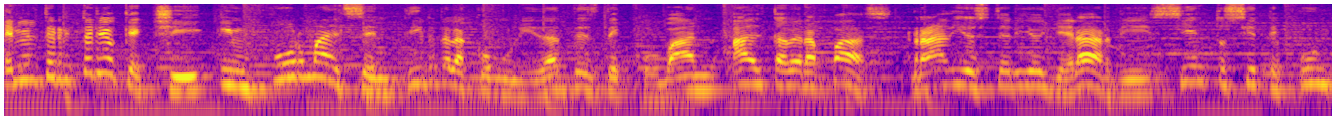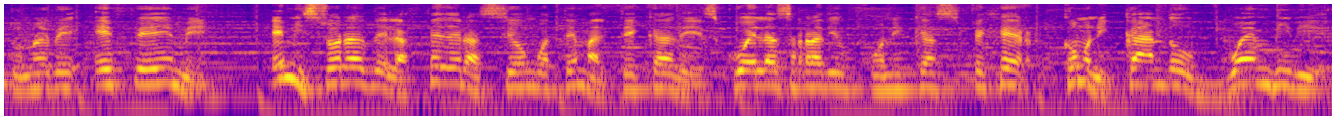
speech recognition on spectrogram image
En el territorio quechí informa el sentir de la comunidad desde Cobán, Alta Verapaz, Radio Estéreo Gerardi 107.9 FM emisora de la Federación Guatemalteca de Escuelas Radiofónicas FEJER, comunicando buen vivir.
